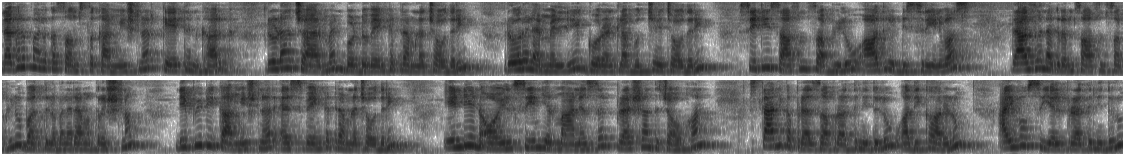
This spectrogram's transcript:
నగరపాలక సంస్థ commissioner Ketan Garg RUDA chairman Boddu Venkataramana Chowdary rural MLA Gorantla Butchaiah Chowdary city శాసనసభ్యులు ఆదిరెడ్డి శ్రీనివాస్ రాజానగరం శాసనసభ్యులు Battula Balaramakrishna deputy commissioner S Venkataramana Chowdary Indian oil senior manager Prashant Chauhan స్థానిక ప్రజా ప్రతినిధులు అధికారులు ఐఓసీఎల్ ప్రతినిధులు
